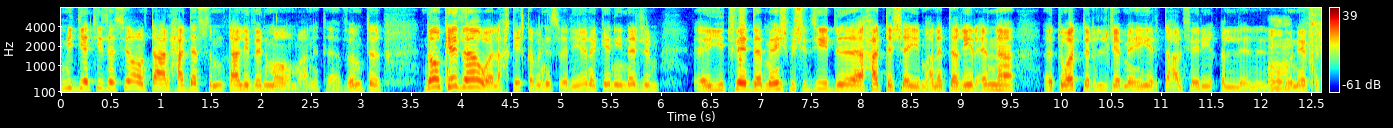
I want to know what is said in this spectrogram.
médiatisation تاع الحدث نتاع l'événement معناتها فهمت donc هذا هو الحقيقة بالنسبة لي أنا كان ينجم آه، يتفادى ماهيش باش تزيد آه، حتى شيء معناتها غير أنها توتر الجماهير تاع الفريق ال- المنافس.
